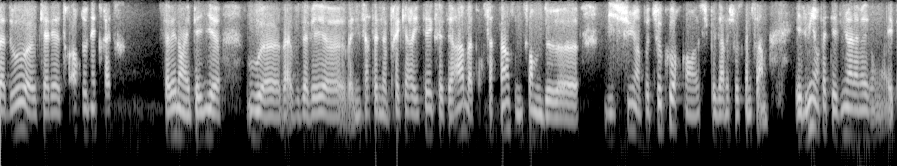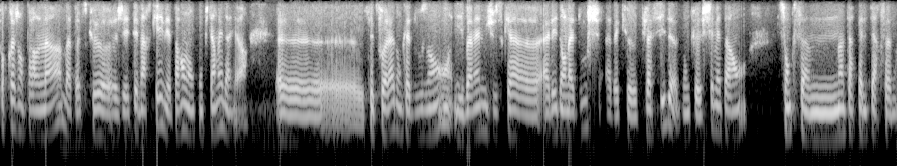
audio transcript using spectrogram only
ados qui allaient être ordonnés prêtres. Vous savez, dans les pays euh, où euh, bah, vous avez euh, bah, une certaine précarité, etc., bah, pour certains, c'est une forme d'issue, un peu de secours, quand si je peux dire les choses comme ça. Et lui, en fait, est venu à la maison. Et pourquoi j'en parle là? Parce que j'ai été marqué, mes parents l'ont confirmé d'ailleurs. cette fois-là, donc à 12 ans, il va même jusqu'à aller dans la douche avec Placide, donc chez mes parents, sans que ça n'interpelle personne.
